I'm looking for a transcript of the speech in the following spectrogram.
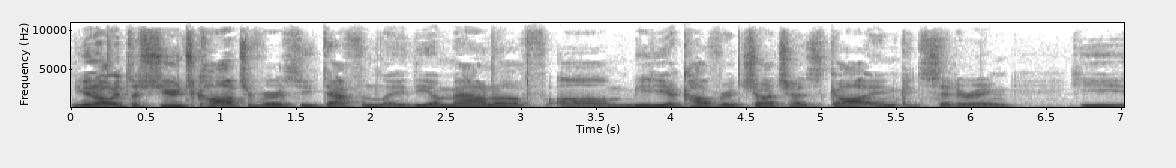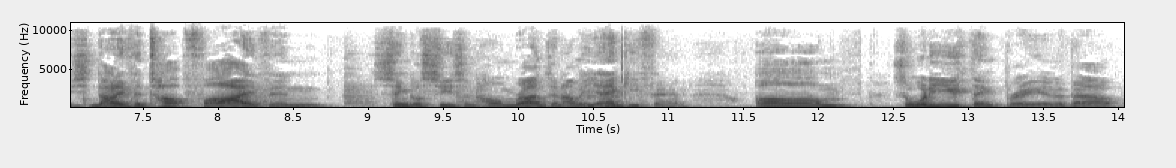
you know, it's a huge controversy. Definitely, the amount of um, media coverage Judge has gotten, considering He's not even top five in single season home runs, and I'm a Mm-hmm. Yankee fan. Um, so what do you think, Brayton, about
